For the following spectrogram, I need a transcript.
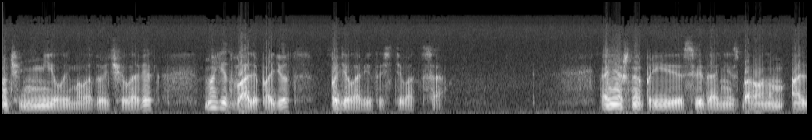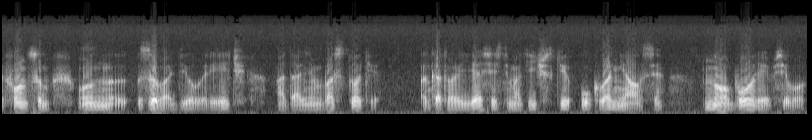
очень милый молодой человек, но едва ли пойдет по деловитости в отца. Конечно, при свидании с бароном Альфонсом он заводил речь о Дальнем Востоке, от которой я систематически уклонялся, но более всего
